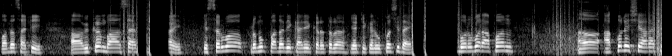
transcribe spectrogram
पदासाठी विक्रम बाळासाहेब हे सर्व प्रमुख पदाधिकारी खरं तर या ठिकाणी उपस्थित आहे बरोबर आपण अकोले शहरातील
